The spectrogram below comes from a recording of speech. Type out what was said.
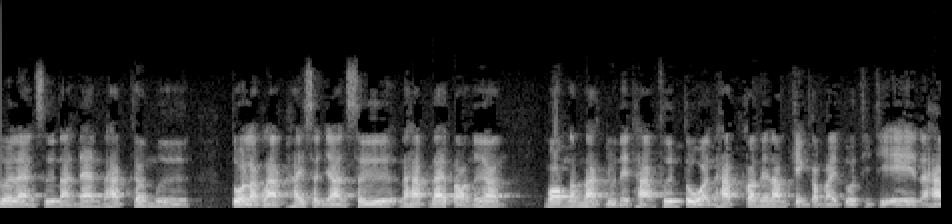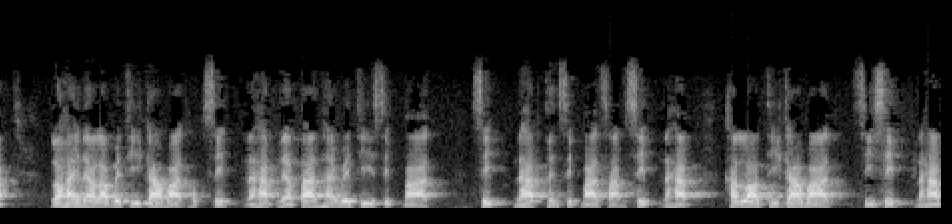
ด้วยแรงซื้อหนาแน่นนะครับ เครื่องมือตัวหลักๆ ให้สัญญาณซื้อนะครับ ได้ต่อเนื่อง มองน้ำหนักอยู่ในทางฟื้นตัวนะครับ ก็แนะนำเก็งกำไรตัว TTA นะครับ เราให้แนวรับไว้ที่ 9 บาท 60 นะครับ แนวต้านให้ไว้ที่ 10 บาท 10 นะครับ ถึง 10 บาท 30 นะครับ คันลอสที่ 9 บาท 40 นะครับ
